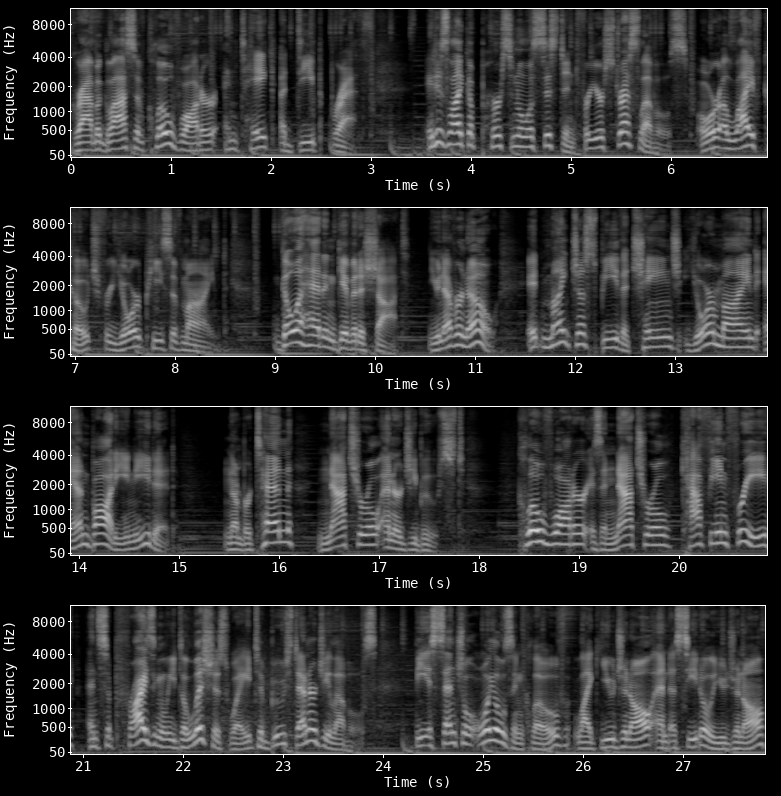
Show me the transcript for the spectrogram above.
grab a glass of clove water and take a deep breath. It is like a personal assistant for your stress levels or a life coach for your peace of mind. Go ahead and give it a shot. You never know, it might just be the change your mind and body needed. Number 10, Natural Energy Boost. Clove water is a natural, caffeine free, and surprisingly delicious way to boost energy levels. The essential oils in clove, like eugenol and acetyl eugenol,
